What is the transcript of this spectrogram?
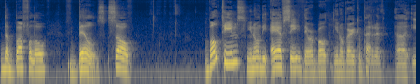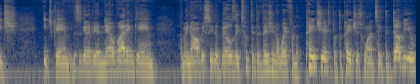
the Buffalo Bills. So both teams, you know, the AFC, they were both, you know, very competitive uh, each each game. This is going to be a nail biting game. I mean, obviously the Bills they took the division away from the Patriots, but the Patriots want to take the W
